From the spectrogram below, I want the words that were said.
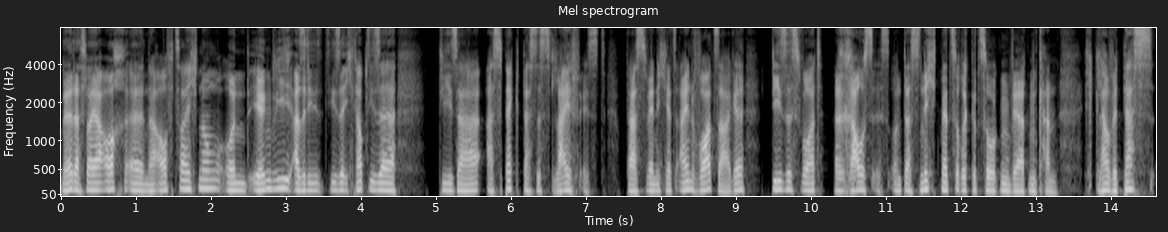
Ne, das war ja auch äh, eine Aufzeichnung und irgendwie, also die, diese, ich glaube, dieser, dieser Aspekt, dass es live ist, dass wenn ich jetzt ein Wort sage, dieses Wort raus ist und das nicht mehr zurückgezogen werden kann. Ich glaube, das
